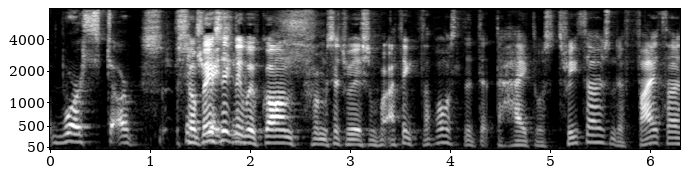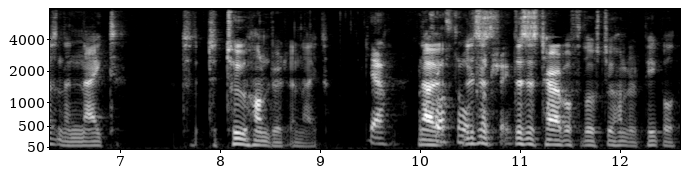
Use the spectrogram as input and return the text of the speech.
worst or So basically, we've gone from a situation where I think what was the, the, the height was three thousand to five thousand a night to, to two hundred a night. yeah Now, across the whole this country is this is terrible for those 200 people.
